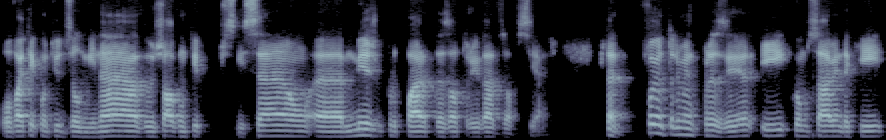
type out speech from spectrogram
ou vai ter conteúdos eliminados, algum tipo de perseguição, uh, mesmo por parte das autoridades oficiais. Portanto, foi um tremendo prazer e, como sabem, daqui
